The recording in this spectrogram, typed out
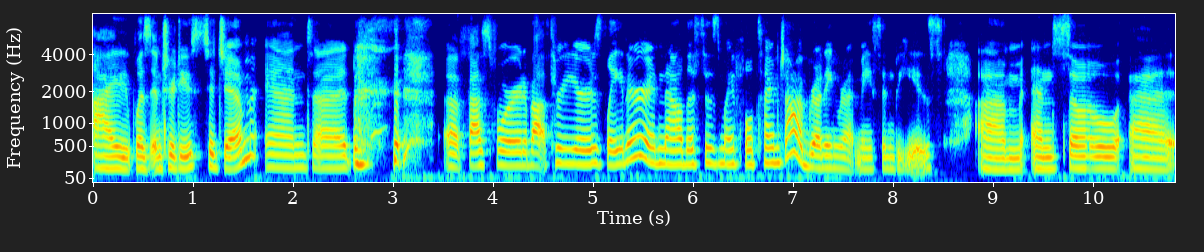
I was introduced to Jim, and uh, uh, fast forward about three years later, and now this is my full time job running Rent Mason Bees. Um, and so uh,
